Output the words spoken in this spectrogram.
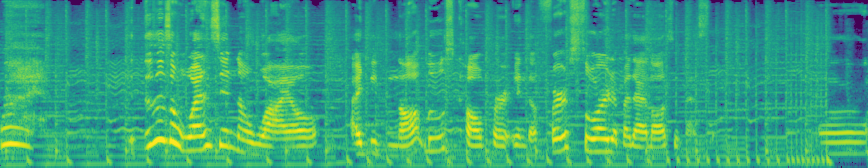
this is a once in a while. I did not lose copper in the first sword, but I lost it message. Uh,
